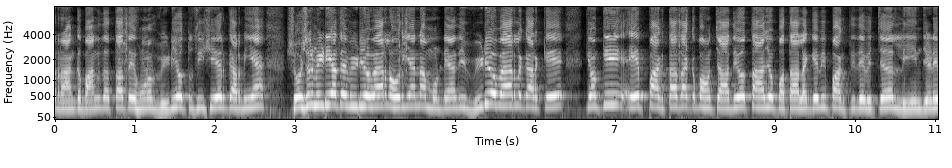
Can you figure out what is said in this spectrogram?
ਰੰਗ ਬੰਨ ਦਿੱਤਾ ਤੇ ਹੁਣ ਵੀਡੀਓ ਤੁਸੀਂ ਸ਼ੇਅਰ ਕਰਨੀ ਹੈ। ਸੋਸ਼ਲ ਮੀਡੀਆ ਤੇ ਵੀਡੀਓ ਵਾਇਰਲ ਹੋ ਰਹੀ ਹੈ ਇਹਨਾਂ ਮੁੰਡਿਆਂ ਦੀ ਵੀਡੀਓ ਵਾਇਰਲ ਕਰਕੇ, ਕਿਉਂਕਿ ਇਹ ਭਗਤਾਂ ਤੱਕ ਪਹੁੰਚਾ ਦਿਓ ਤਾਂ ਜੋ ਪਤਾ ਲੱਗੇ ਵੀ ਭਗਤੀ ਦੇ ਵਿੱਚ ਲੀਨ ਜਿਹੜੇ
